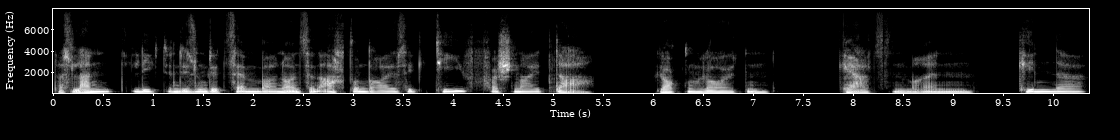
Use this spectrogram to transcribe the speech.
Das Land liegt in diesem Dezember 1938 tief verschneit da. Glocken läuten, Kerzen brennen, Kinder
